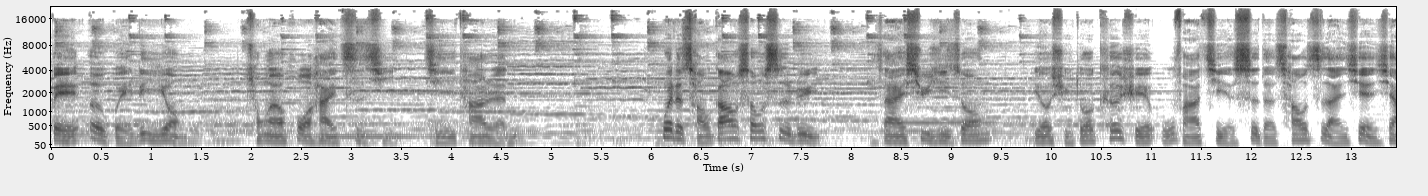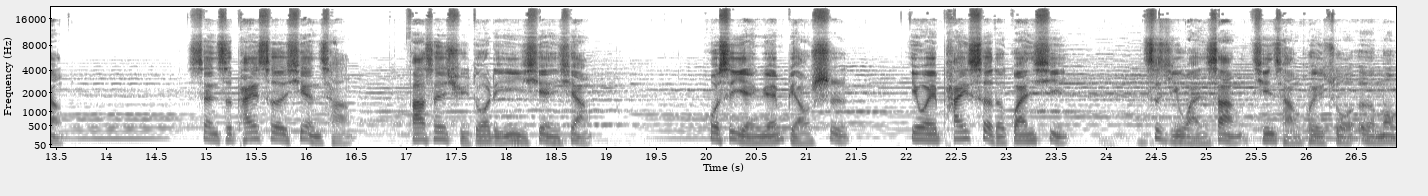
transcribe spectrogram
被恶鬼利用，从而祸害自己及他人。为了炒高收视率，在续集中有许多科学无法解释的超自然现象，甚至拍摄现场发生许多灵异现象，或是演员表示，因为拍摄的关系，自己晚上经常会做噩梦。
